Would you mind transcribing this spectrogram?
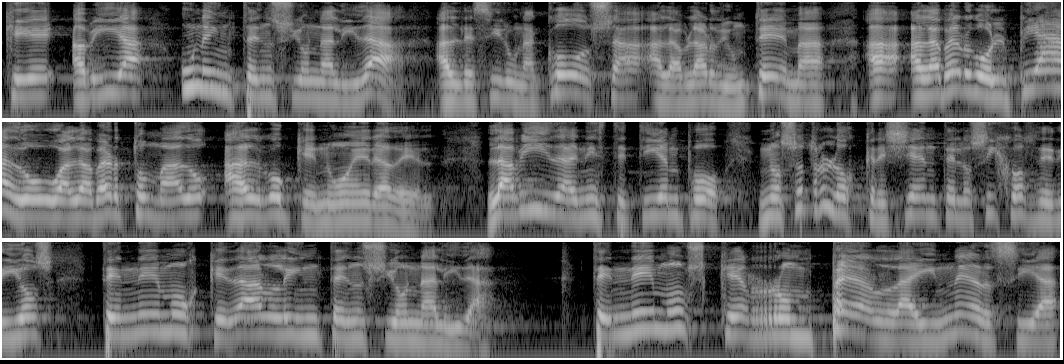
que había una intencionalidad al decir una cosa, al hablar de un tema, al haber golpeado o al haber tomado algo que no era de él. La vida en este tiempo, nosotros los creyentes, los hijos de Dios, tenemos que darle intencionalidad. Tenemos que romper la inercia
